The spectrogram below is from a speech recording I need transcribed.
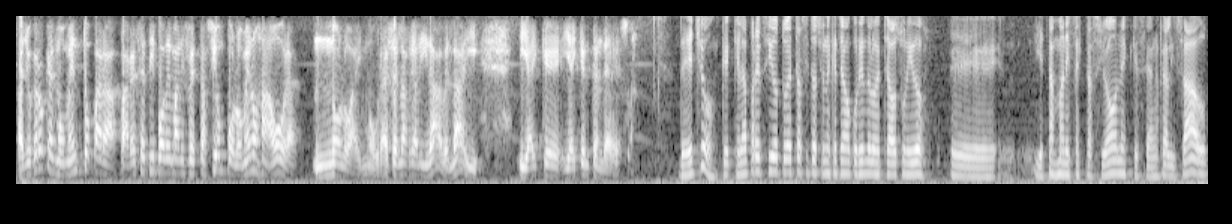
Ah, yo creo que el momento para, para ese tipo de manifestación, por lo menos ahora, no lo hay, Moura. Esa es la realidad, ¿verdad? Y, y, hay, que, y hay que entender eso. De hecho, ¿qué, le ha parecido todas estas situaciones que están ocurriendo en los Estados Unidos eh, y estas manifestaciones que se han realizado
